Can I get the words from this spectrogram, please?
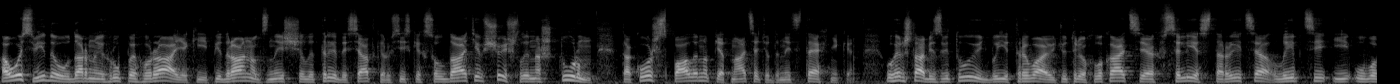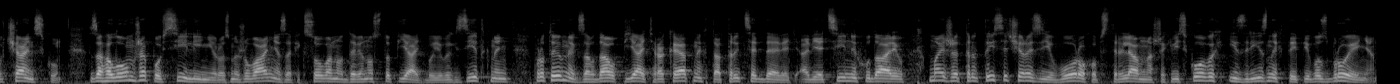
А ось відео ударної групи Гора, які під ранок знищили три десятки російських солдатів, що йшли на штурм. Також спалено 15 одиниць техніки. У генштабі звітують, бої тривають у трьох локаціях: в селі Стариця, Липці і у Вовчанську. Загалом же по всій лінії розмежування зафіксовано 95 бойових зіткнень. Противник завдав 5 ракетних та 39 авіаційних ударів. Майже три тисячі разів ворог обстріляв наших військових із різних типів озброєння.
